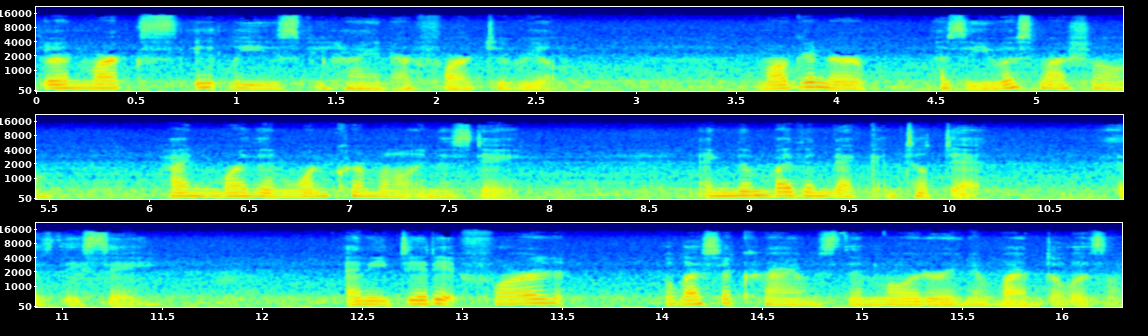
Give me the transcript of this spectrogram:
the red marks it leaves behind are far too real. Morgan Earp, as a U.S. Marshal, hanged more than one criminal in his day, hanged them by the neck until dead, as they say, and he did it far lesser crimes than loitering and vandalism.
